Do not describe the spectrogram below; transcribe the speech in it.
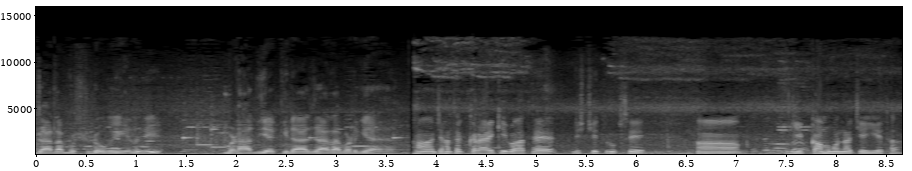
ज़्यादा मुश्किल हो गई है ना जी। बढ़ा दिया किराया ज़्यादा बढ़ गया है। हाँ जहाँ तक किराए की बात है निश्चित रूप से आ, ये कम होना चाहिए था।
